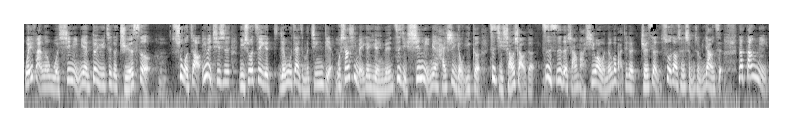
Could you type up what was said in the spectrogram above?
违反了我心里面对于这个角色塑造。因为其实你说这个人物再怎么经典，我相信每个演员自己心里面还是有一个自己小小的自私的想法，希望我能够把这个角色塑造成什么什么样子。那当你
